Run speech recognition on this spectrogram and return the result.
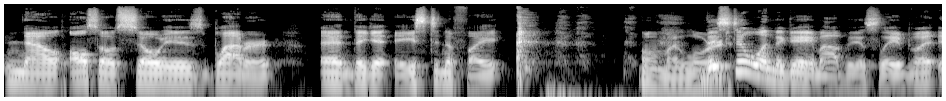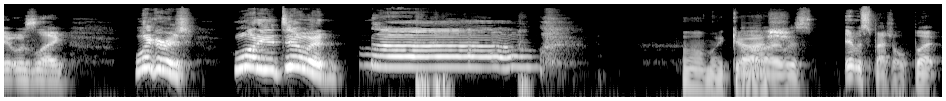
now also so is Blabber, and they get aced in the fight. Oh my lord! they still won the game, obviously, but it was like, Licorice, what are you doing? No. oh my Uh, gosh! it was it was special, but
